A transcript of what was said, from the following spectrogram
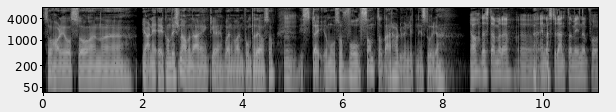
så har de jo også en eh, Gjerne aircondition, men det er jo egentlig bare en varmepumpe, det også. De støyer jo noe så voldsomt, og der har du en liten historie. Ja, det stemmer det. Eh, En av studentene mine på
